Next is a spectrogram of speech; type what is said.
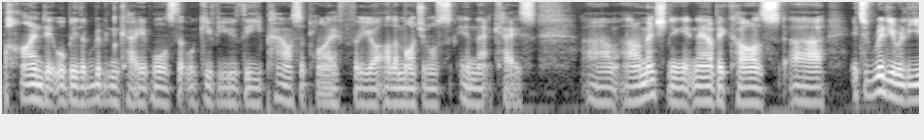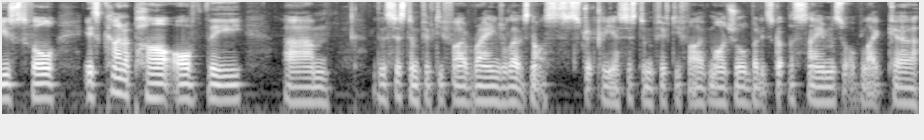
behind it will be the ribbon cables that will give you the power supply for your other modules in that case. Um, I'm mentioning it now because uh, it's really, really useful. It's kind of part of the um, the System 55 range, although it's not strictly a System 55 module, but it's got the same sort of like uh,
